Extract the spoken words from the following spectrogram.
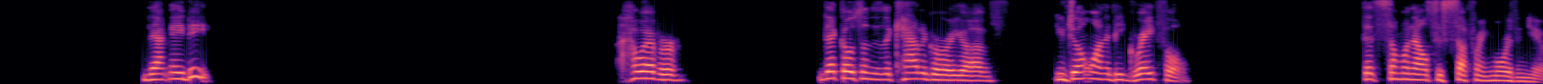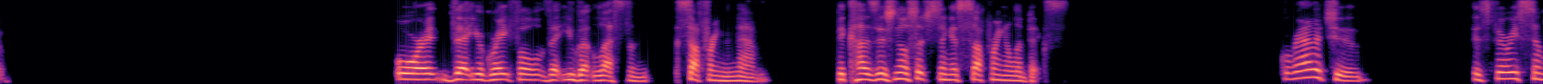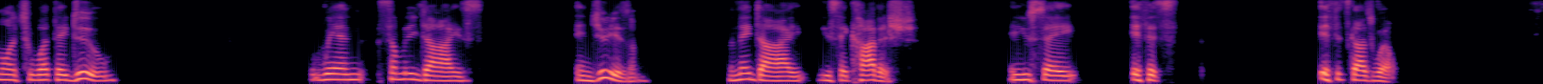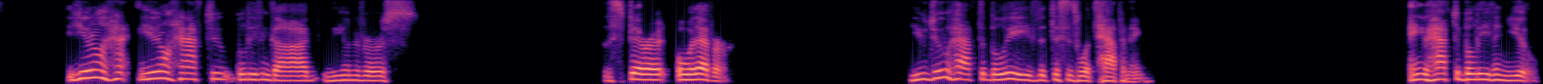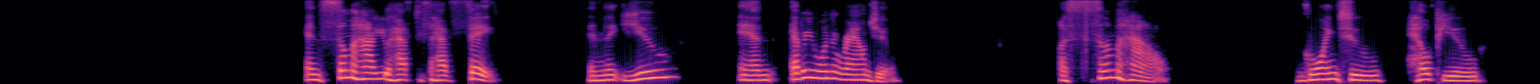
That may be. However, that goes under the category of you don't want to be grateful that someone else is suffering more than you. Or that you're grateful that you got less than suffering than them, because there's no such thing as suffering Olympics. Gratitude is very similar to what they do when somebody dies in Judaism. When they die, you say Kaddish, and you say, if it's if it's God's will. You don't have you don't have to believe in God, the universe, the spirit, or whatever. You do have to believe that this is what's happening and you have to believe in you. And somehow you have to have faith in that you and everyone around you are somehow going to help you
